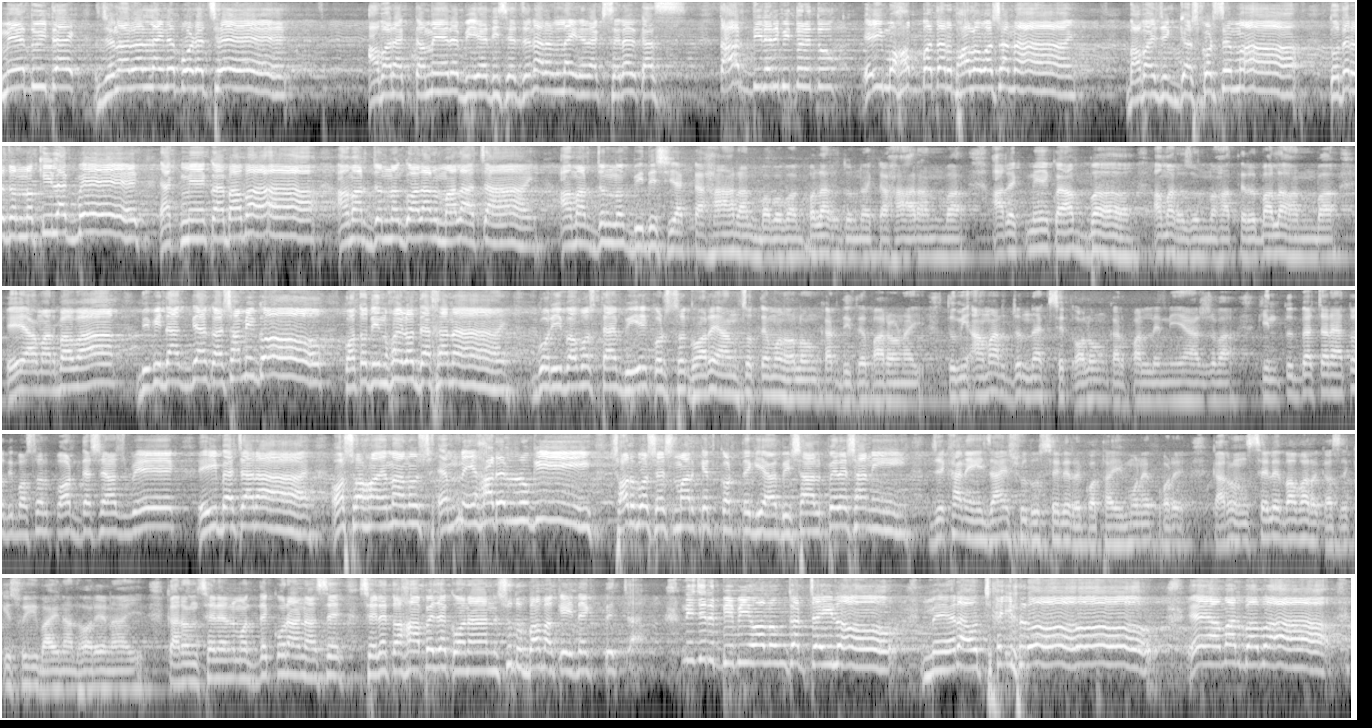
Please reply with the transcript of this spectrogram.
মেয়ে দুইটাই জেনারেল লাইনে পড়েছে। আবার একটা মেয়ের বিয়ে দিছে জেনারেল লাইনের এক ছেলের কাছ। তার দিলের ভিতরে তো এই মহব্বত আর ভালোবাসা নাই। বাবাই জিজ্ঞাসা করছে মা তোদের জন্য কি লাগবে? এক মেয়ে কয়, বাবা, আমার জন্য গলার মালা চাই। আমার জন্য বিদেশি একটা হার আনবা, বাবা, গলার জন্য একটা হার আনবা। আরেক মেয়ে কয়, আব্বা, আমার জন্য হাতের বালা আনবা। এ আমার বাবা, বিবি ডাক দিয়া কয়, স্বামী গো, কতদিন হইল দেখা নাই? গরিব অবস্থায় বিয়ে করছ, ঘরে আনছো, তেমন অলংকার দিতে পারো নাই। তুমি আমার জন্য এক সেট অলংকার পারলে নিয়ে আসবা। কিন্তু বেচারা এত বছর পর দেশে আসবে, এই বেচারায় অসহায় মানুষ, এমনি হাড়ের রুগী। সর্বশেষ মার্কেট করতে গিয়া বিশাল পেরেশানি। যেখানেই যায় শুধু ছেলের কথাই মনে পড়ে। কারণ ছেলে বাবার কাছে কিছুই বায়না ধরে নাই। কারণ ছেলের মধ্যে কোরআন আছে, ছেলে তো হাফেজে কোরআন, শুধু বাবাকেই দেখতে চায়। নিজের বিবি অলংকার চাইল, মেয়েরাও চাইল। এ আমার বাবা,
